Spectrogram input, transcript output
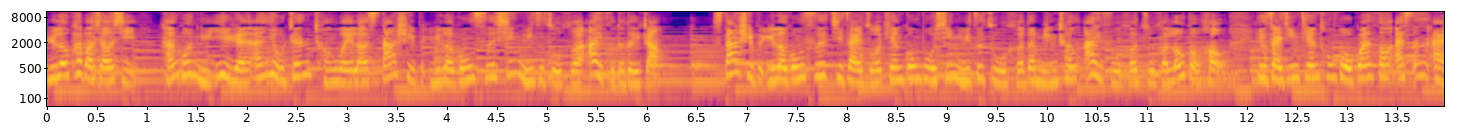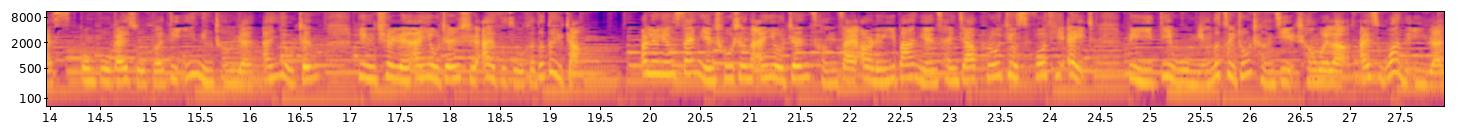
娱乐快报消息：韩国女艺人安宥真成为了 Starship 娱乐公司新女子组合 IVE 的队长。Starship 娱乐公司继在昨天公布新女子组合的名称 IVE 和组合 logo 后，又在今天通过官方 SNS 公布该组合第一名成员安宥真，并确认安宥真是 IVE 组合的队长。二零零三年出生的安宥真，曾在二零一八年参加 Produce Forty Eight，并以第五名的最终成绩成为了 S One 的一员。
